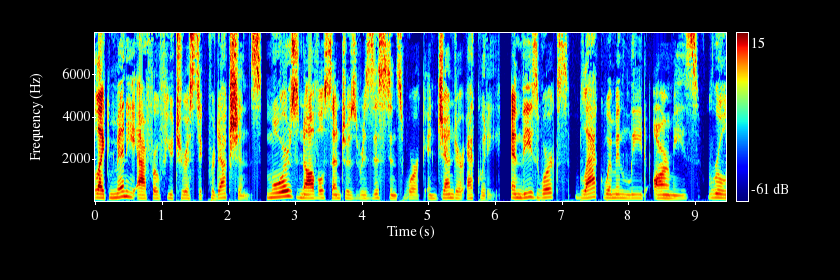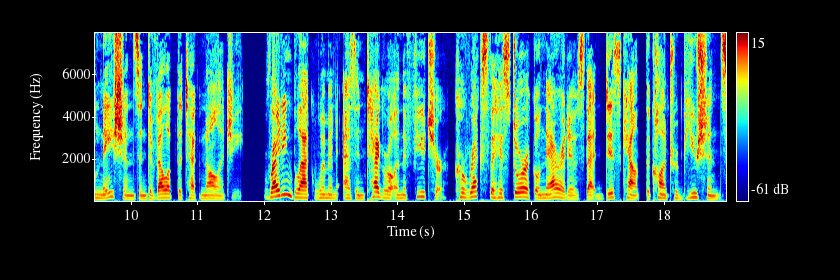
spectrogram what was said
Like many Afrofuturistic productions, Moore's novel centers resistance work and gender equity. In these works, black women lead armies, rule nations, and develop the technology. Writing black women as integral in the future corrects the historical narratives that discount the contributions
